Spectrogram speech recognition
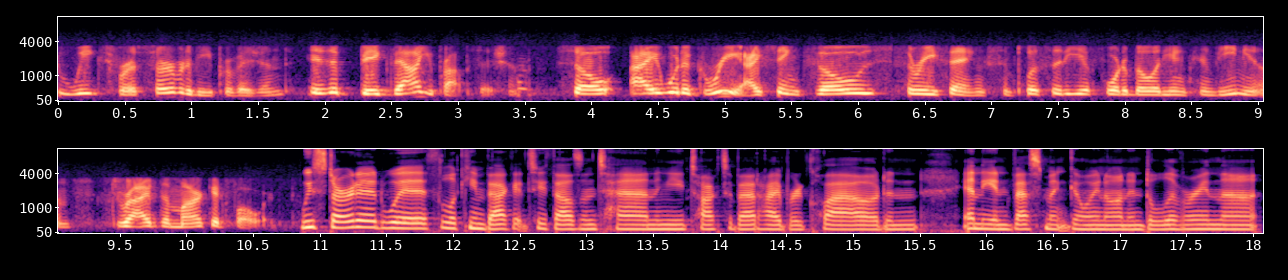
two weeks for a server to be provisioned is a big value proposition. So I would agree. I think those three things simplicity, affordability, and convenience drive the market forward. We started with looking back at 2010, and you talked about hybrid cloud and, and the investment going on in delivering that.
